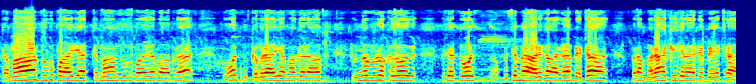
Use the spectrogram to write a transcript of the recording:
तमाम दुख पा रहा तमाम दुख पा रहा बाप रहा बहुत घबरा रहा मगर आप बंदोबस्त करो। फिर दो बच्चे मैं हर का हर बैठा पर मरा की करा बैठ रहा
